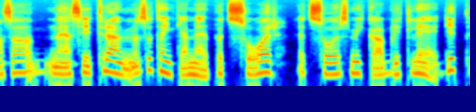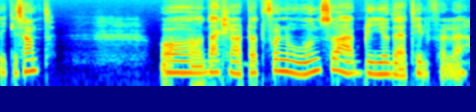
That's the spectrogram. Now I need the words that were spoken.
Altså, når jeg sier traume, så tenker jeg mer på et sår. Et sår som ikke har blitt leget, ikke sant? Og det er klart at for noen så er, blir jo det tilfellet,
